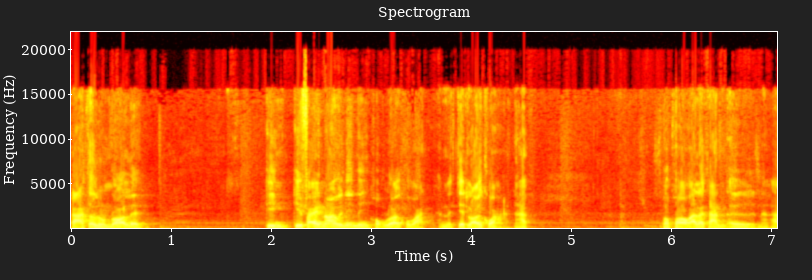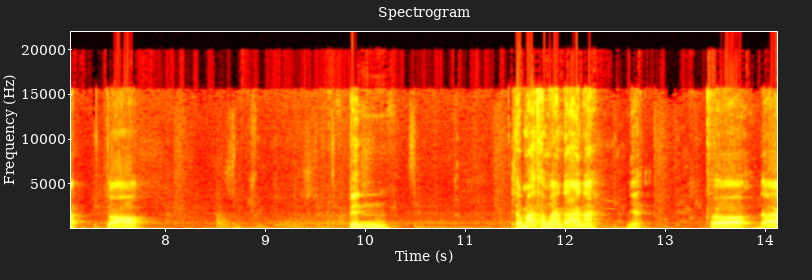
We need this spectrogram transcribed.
การต้มลมร้อนเลย กินกินไฟน้อยไว้นิดนึงหกร้อยกว่าวัตต์อันนั้นเจ็ดร้อยกว่านะครับ พอๆกันแล้วกันเออนะครับ ก็เป็นสามารถทำงานได้นะเนี่ยก็ได้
